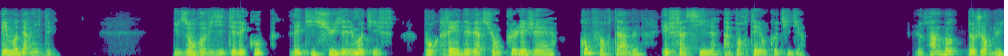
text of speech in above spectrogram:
et modernité. Ils ont revisité les coupes, les tissus et les motifs pour créer des versions plus légères, confortables et faciles à porter au quotidien. Le handbook d'aujourd'hui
